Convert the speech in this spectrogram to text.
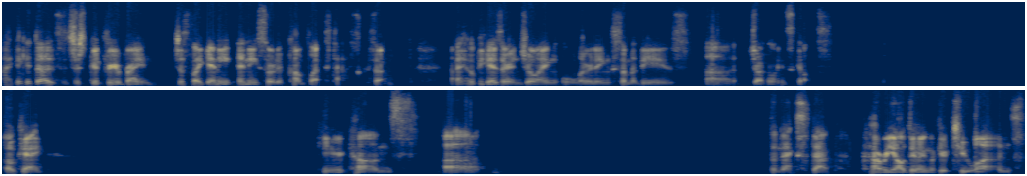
I think it does. It's just good for your brain, just like any any sort of complex task. So I hope you guys are enjoying learning some of these uh, juggling skills. Okay. Here comes uh, the next step. How are y'all doing with your two ones?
